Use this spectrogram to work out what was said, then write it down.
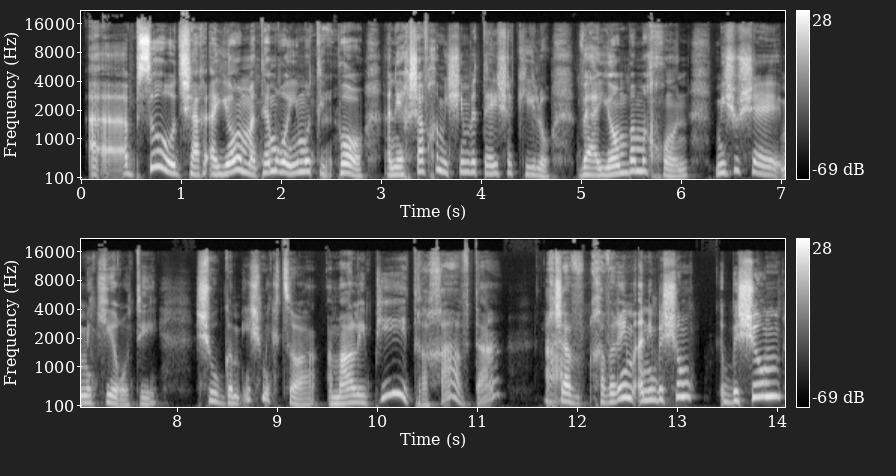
אבסורד שהיום אתם רואים אותי פה, אני עכשיו 59 קילו, והיום במכון, מישהו שמכיר אותי, שהוא גם איש מקצוע, אמר לי, פי, התרחבת, אה? עכשיו, חברים, אני בשום בשום,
